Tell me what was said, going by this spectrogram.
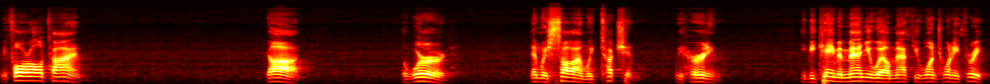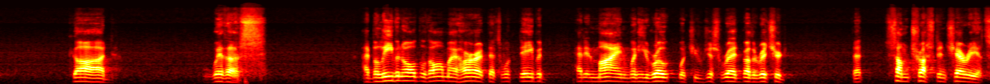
before all time, God, the Word. Then we saw him, we touched him, we heard him. He became Emmanuel, Matthew 123. God with us. I believe in all with all my heart. That's what David had in mind when he wrote what you just read, Brother Richard, that some trust in chariots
